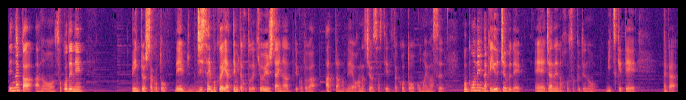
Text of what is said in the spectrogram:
で、なんか、あの、そこでね、勉強したこと。で実際僕がやってみたことで共有したいなっていうことがあったのでお話をさせていただこうと思います。僕もねなんか YouTube で、えー、ジャネの法則っていうのを見つけてなんか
